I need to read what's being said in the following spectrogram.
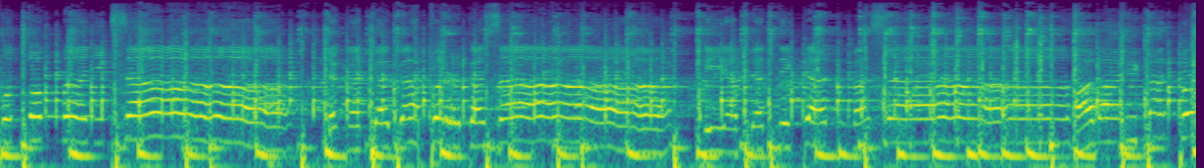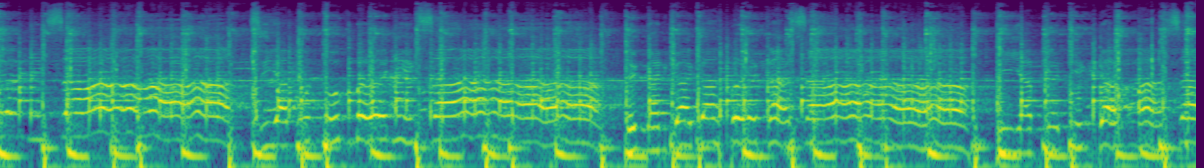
untuk menyiksa Dengan gagah perkasa. Tiap detik dan masa. Malaikat penyiksa Siap untuk menyiksa Dengan gagah perkasa. Tiap detik dan masa.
